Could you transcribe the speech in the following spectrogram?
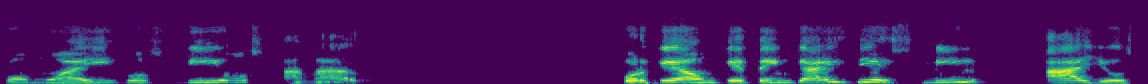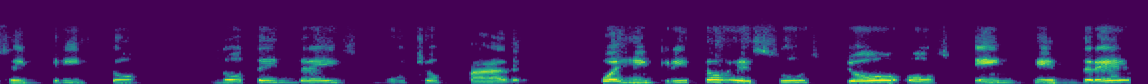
como a hijos míos amados. Porque aunque tengáis diez mil años en Cristo, no tendréis muchos padres pues en Cristo Jesús yo os engendré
